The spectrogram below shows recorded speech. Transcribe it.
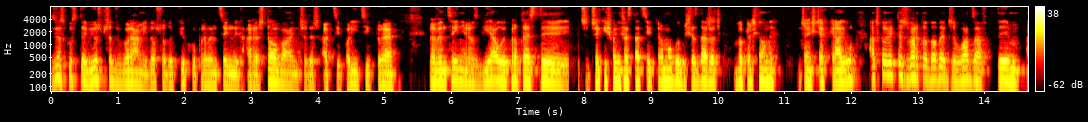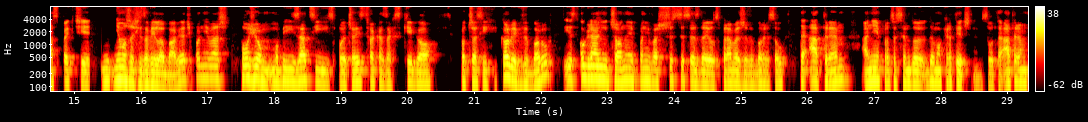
W związku z tym już przed wyborami doszło do kilku prewencyjnych aresztowań, czy też akcji policji, które prewencyjnie rozbijały protesty, czy, czy jakieś manifestacje, które mogłyby się zdarzać w określonych częściach kraju, aczkolwiek też warto dodać, że władza w tym aspekcie nie może się za wiele obawiać, ponieważ poziom mobilizacji społeczeństwa kazachskiego podczas jakichkolwiek wyborów jest ograniczony, ponieważ wszyscy sobie zdają sprawę, że wybory są teatrem, a nie procesem do, demokratycznym. Są teatrem,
